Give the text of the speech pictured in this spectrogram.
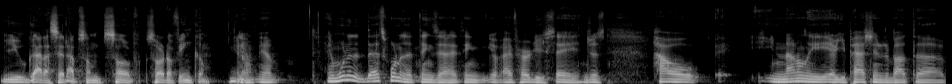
you got to set up some sort of, sort of income you know Yeah. And one of the, that's one of the things that I think I've heard you say, and just how you know, not only are you passionate about the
